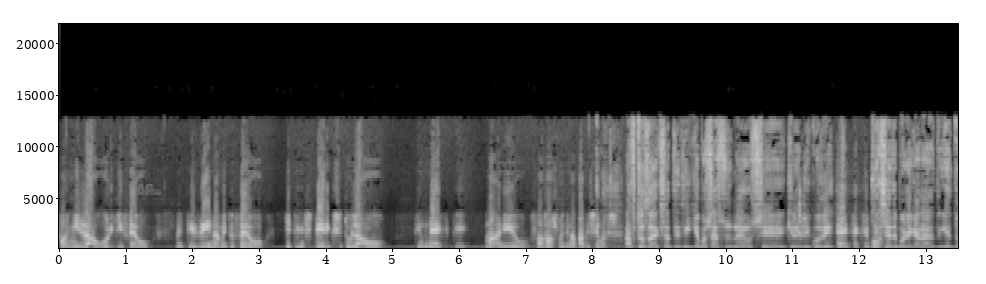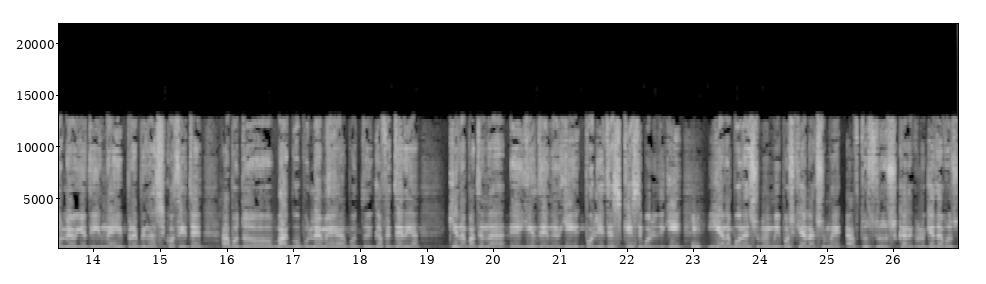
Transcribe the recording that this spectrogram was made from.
φωνή λαού, οργή Θεού. Με τη δύναμη του Θεού και την στήριξη του λαού, την 6η Μαΐου θα δώσουμε την απάντησή μας. Αυτό θα εξαρτηθεί και από εσάς τους νέους, ε, κύριε Λικούδη. Έτσι Και ακριβώς. ξέρετε πολύ καλά γιατί το λέω, γιατί οι νέοι πρέπει να σηκωθείτε από το μπάγκο που λέμε, από την καφετέρια και να πάτε να ε, γίνετε ενεργοί πολίτες και στην πολιτική για να μπορέσουμε μήπως και αλλάξουμε αυτούς τους καρεκλοκένταυρους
